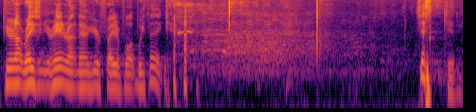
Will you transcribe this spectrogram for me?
If you're not raising your hand right now, you're afraid of what we think. Just kidding.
